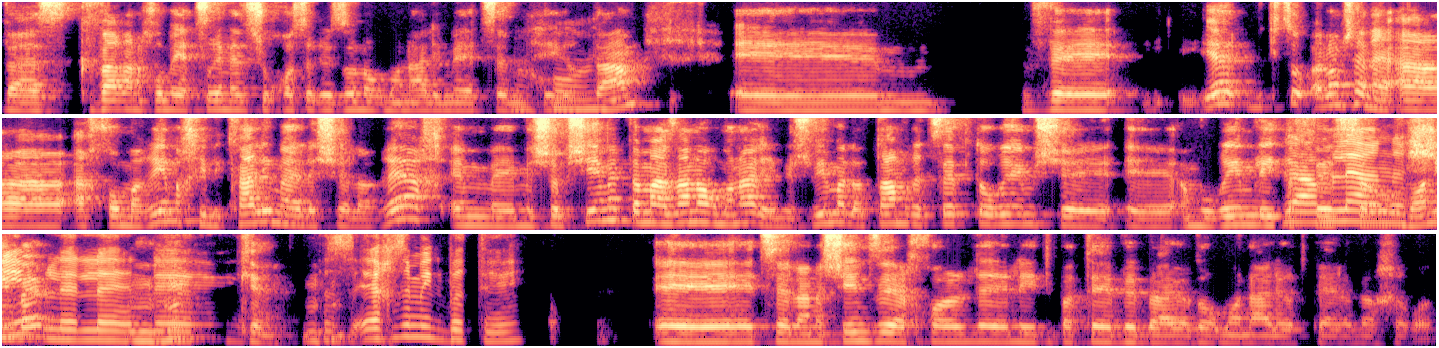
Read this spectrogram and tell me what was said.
ואז כבר אנחנו מייצרים איזשהו חוסר איזון הורמונלי מעצם נכון. היותם. אמ, ובקיצור, לא משנה, החומרים הכימיקליים האלה של הריח הם משבשים את המאזן ההורמונלי, הם יושבים על אותם רצפטורים שאמורים להיתפס ההורמונים בהם. גם לאנשים? כן. אז איך זה מתבטא? אה, אצל אנשים זה יכול להתבטא בבעיות הורמונליות כאלה ואחרות.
